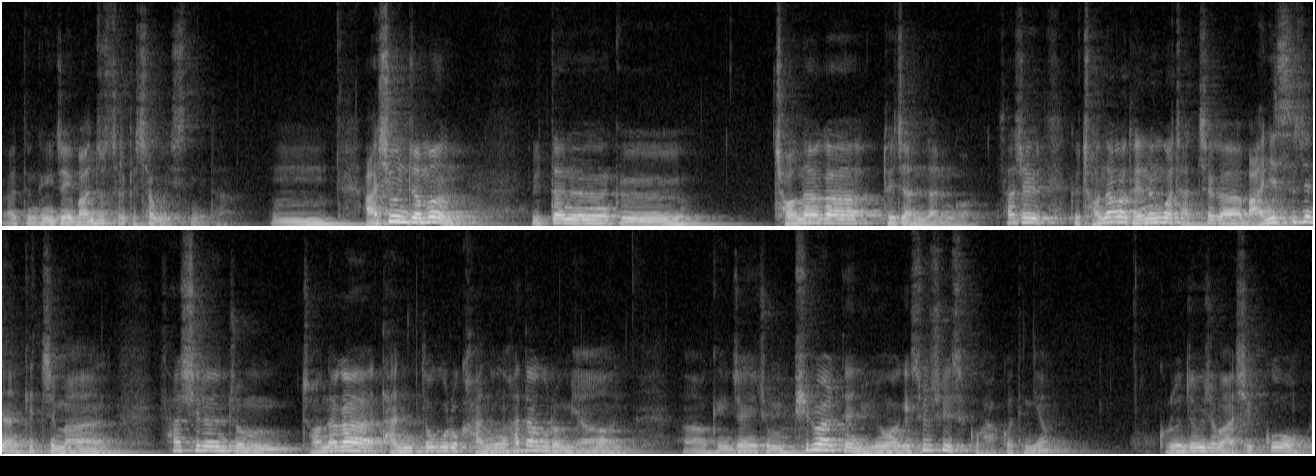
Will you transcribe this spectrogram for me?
하여튼 굉장히 만족스럽게 차고 있습니다. 음, 아쉬운 점은 일단은 그 전화가 되지 않는다는 것. 사실 그 전화가 되는 것 자체가 많이 쓰진 않겠지만 사실은 좀 전화가 단독으로 가능하다 그러면 어, 굉장히 좀 필요할 땐 유용하게 쓸 수 있을 것 같거든요. 그런 점이 좀 아쉽고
